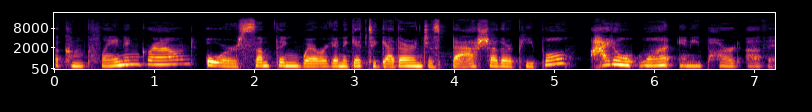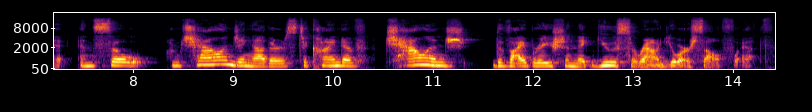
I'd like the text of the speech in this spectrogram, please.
a complaining ground or something where we're going to get together and just bash other people, I don't want any part of it. And so I'm challenging others to kind of challenge the vibration that you surround yourself with.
